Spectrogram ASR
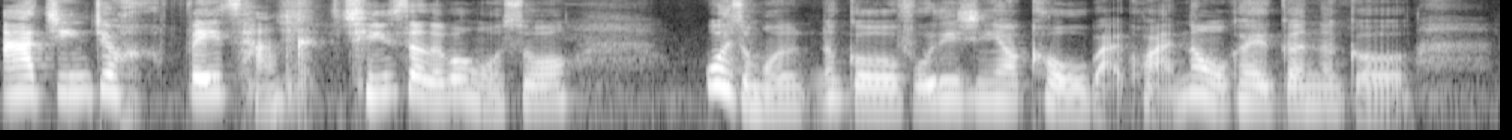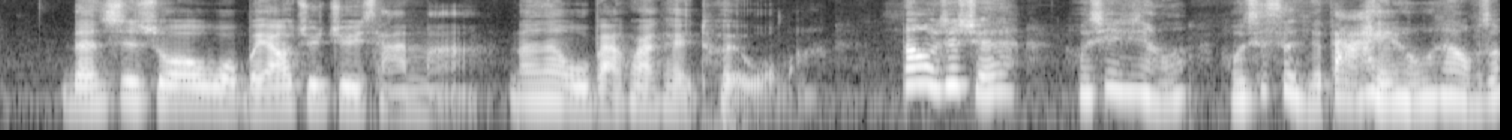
阿金就非常青涩的问我说：“为什么那个福利金要扣五百块？那我可以跟那个人事说我不要去聚餐吗？那那五百块可以退我吗？”然后我就觉得，我现在想说，我就是你个大黑人问他，我说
